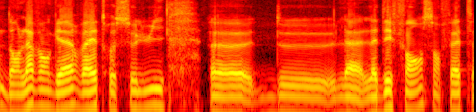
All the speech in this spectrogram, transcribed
dans l'avant-guerre va être celui euh, de la, défense en fait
